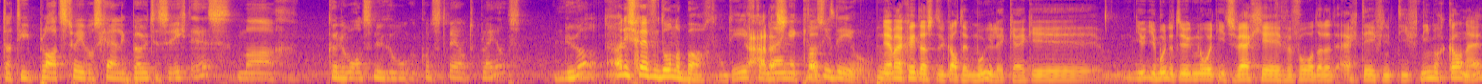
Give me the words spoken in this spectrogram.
dat die plaats 2 waarschijnlijk buiten zicht is. Maar kunnen we ons nu gewoon concentreren op de play-offs? Nu al? Nou, die schrijf ik door Bart, want die heeft Ja, daar denk ik pas dat- idee op. Nee, maar kijk, dat is natuurlijk altijd moeilijk. Kijk, je, je, je moet natuurlijk nooit iets weggeven voordat het echt definitief niet meer kan. Hè?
